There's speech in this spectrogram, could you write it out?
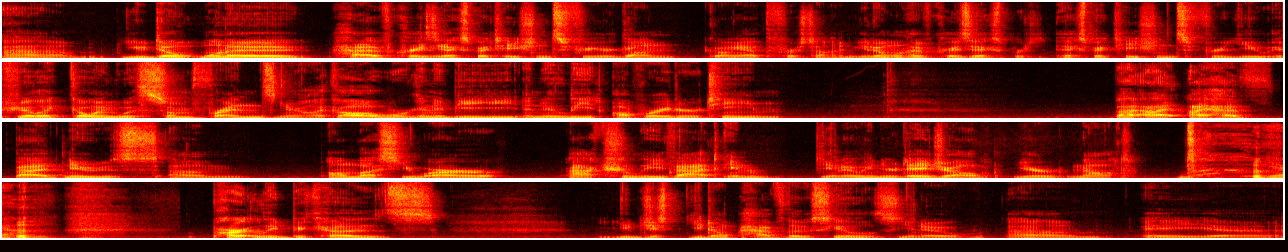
um, you don't want to have crazy expectations for your gun going out the first time. You don't want to have crazy expe- expectations for you. If you're like going with some friends and you're like, oh, we're going to be an elite operator team, I, I have bad news. Um, unless you are actually that in you know in your day job, you're not. Yeah. Partly because you just you don't have those skills. You know, um, a uh,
